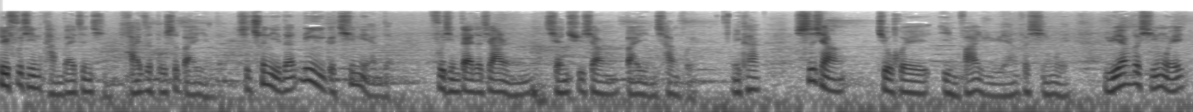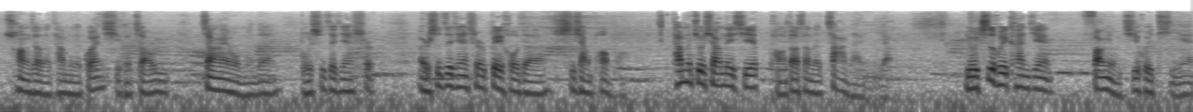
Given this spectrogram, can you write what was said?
对父亲坦白真情：孩子不是白银的，是村里的另一个青年的。父亲带着家人前去向白银忏悔。你看，思想就会引发语言和行为，语言和行为创造了他们的关系和遭遇。障碍我们的不是这件事儿，而是这件事儿背后的思想泡泡。他们就像那些跑道上的栅栏一样。有智慧看见，方有机会体验。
